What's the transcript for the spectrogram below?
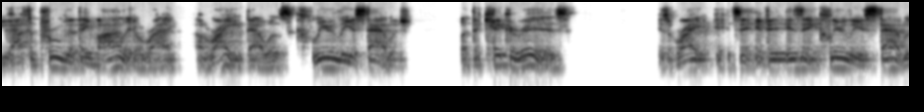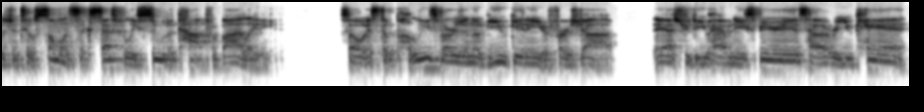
you have to prove that they violate a right, a right that was clearly established. But the kicker is, is right. It's, if it isn't clearly established until someone successfully sued a cop for violating it. So it's the police version of you getting your first job. They ask you, do you have any experience? However, you can't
